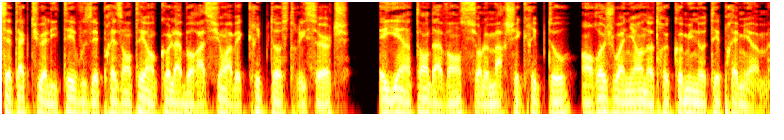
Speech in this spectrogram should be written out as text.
Cette actualité vous est présentée en collaboration avec Cryptost Research. Ayez un temps d'avance sur le marché crypto en rejoignant notre communauté premium.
